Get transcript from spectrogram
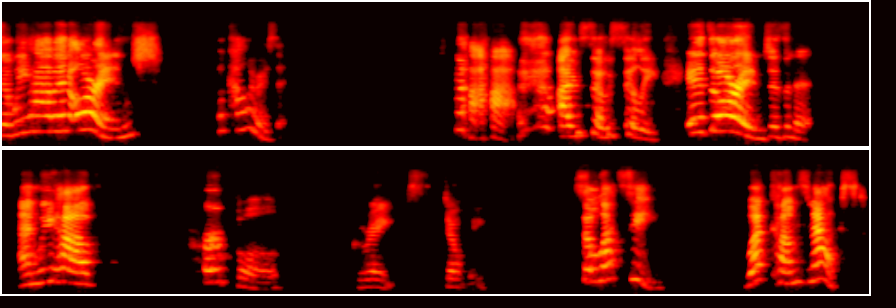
So we have an orange. What color is it? I'm so silly. It's orange, isn't it? And we have purple grapes, don't we? So let's see. What comes next?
